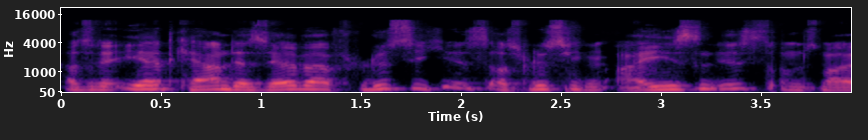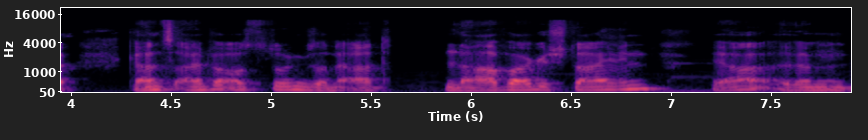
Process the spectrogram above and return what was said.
Also der Erdkern, der selber flüssig ist, aus flüssigem Eisen ist, um es mal ganz einfach auszudrücken, so eine Art Lavagestein, ja, ähm,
